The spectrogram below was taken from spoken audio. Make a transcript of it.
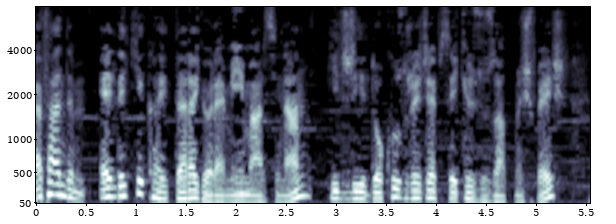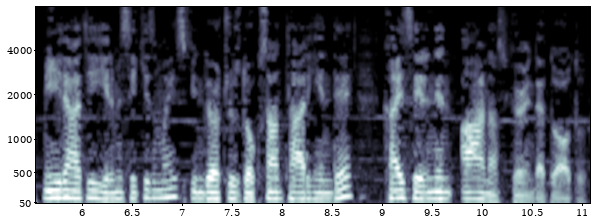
Efendim, eldeki kayıtlara göre Mimar Sinan, Hicri 9 Recep 865, miladi 28 Mayıs 1490 tarihinde Kayseri'nin Ağrnas köyünde doğdu.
